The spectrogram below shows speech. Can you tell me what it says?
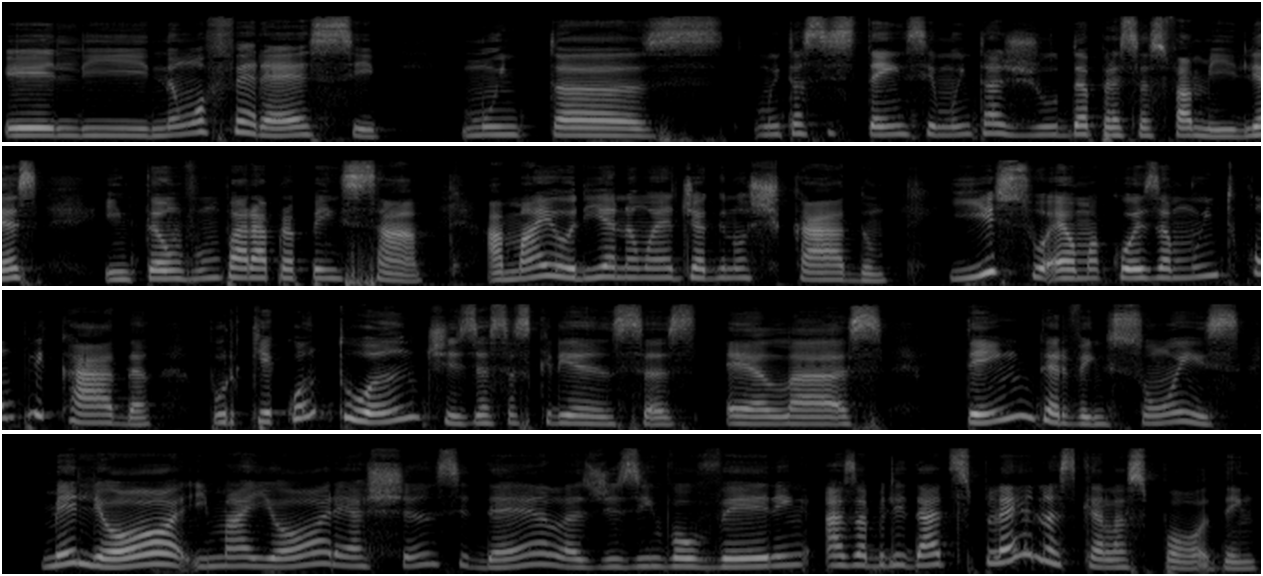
ele não oferece muitas muita assistência e muita ajuda para essas famílias. Então, vamos parar para pensar. A maioria não é diagnosticado. E isso é uma coisa muito complicada, porque quanto antes essas crianças elas têm intervenções, melhor e maior é a chance delas desenvolverem as habilidades plenas que elas podem.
